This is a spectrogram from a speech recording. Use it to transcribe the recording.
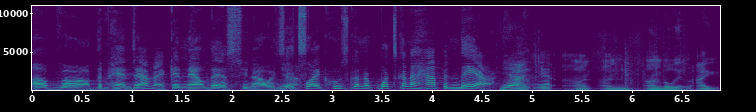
of uh, the pandemic, and now this. You know, it's yeah. it's like who's gonna what's gonna happen there? Yeah, I, yeah. Un, un, unbelievable. I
